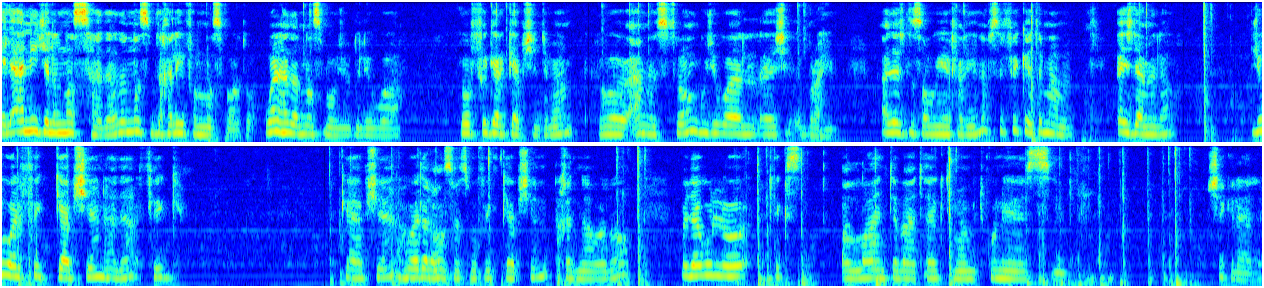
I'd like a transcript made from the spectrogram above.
الآن نيجي للنص هذا هذا النص بدي أخليه في النص برضه وين هذا النص موجود اللي هو؟ هو فيجر كابشن تمام؟ هو عامل سترونج وجوا إبراهيم. هذا إيش نسويه فعليا نفس الفكرة تماما. إيش أعملها جوا الفيج كابشن هذا فيج caption هو هذا العنصر اسمه fig caption أخذناه برضه بدي أقول له text align تبعتك تمام؟ بتكون بالشكل هذا.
